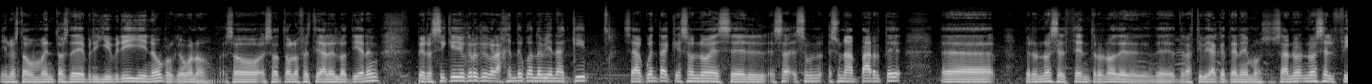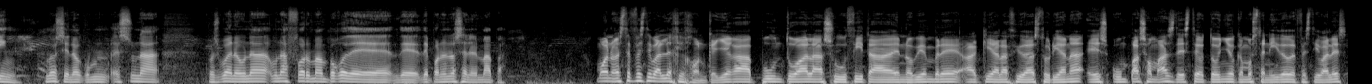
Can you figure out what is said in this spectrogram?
y nuestros momentos de brilli brilli, ¿no? Porque bueno, eso, eso todos los festivales lo tienen, pero sí que yo creo que la gente cuando viene aquí se da cuenta que eso no es el, es, una parte, eh, pero no es el centro, ¿no? De, la actividad que tenemos, o sea, no, no es el fin, ¿no? Sino es una, pues bueno, una, una forma un poco de, de ponernos en el mapa. Bueno, este Festival de Gijón, que llega puntual a su cita en noviembre aquí a la ciudad asturiana, es un paso más de este otoño que hemos tenido de festivales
